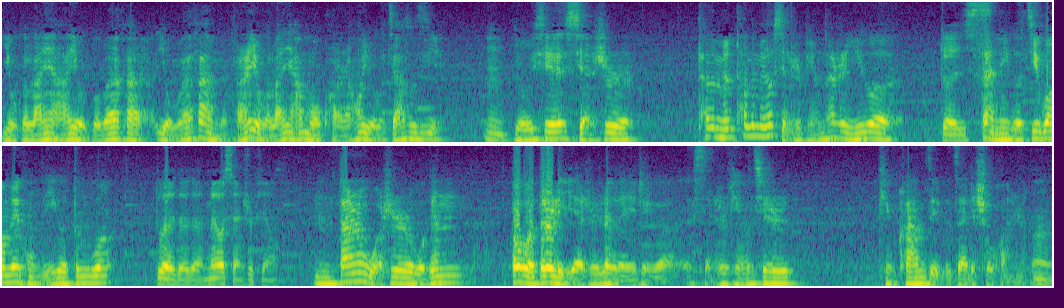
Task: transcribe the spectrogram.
有个蓝牙，有个 WiFi，有 WiFi 吗？反正有个蓝牙模块，然后有个加速器，嗯，有一些显示，它都没它都没有显示屏，它是一个对，带那个激光微孔的一个灯光。对对对，没有显示屏。嗯，当然我是我跟包括嘚儿里也是认为这个显示屏其实挺 clumsy 的，在这手环上。嗯，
